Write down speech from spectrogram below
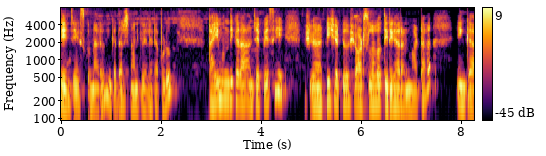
చేంజ్ చేసుకున్నారు. ఇంకా దర్శనానికి వెళ్ళేటప్పుడు టైం ఉంది కదా అని చెప్పేసి టీషర్ట్ షార్ట్స్లలో తిరిగారనమాట ఇంకా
